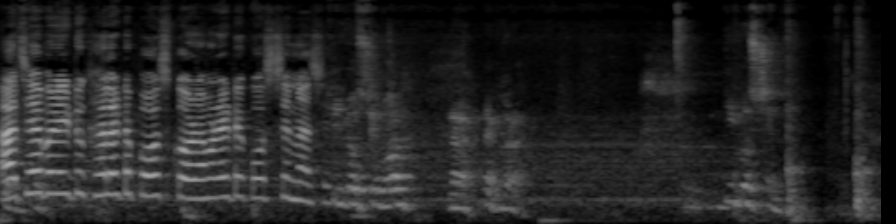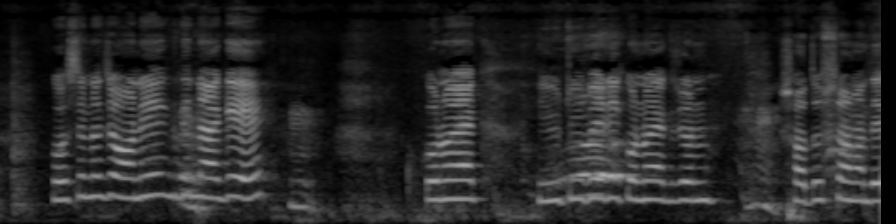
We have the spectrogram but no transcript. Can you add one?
আচ্ছা এবার একটু খেলাটা পজ কর আমার একটা কোশ্চেন আছে। কি কোশ্চেন বল? কি কোশ্চেন কোশ্চেন হচ্ছে অনেক দিন আগে হুম। কোনো এক ইউটিউবেরই কোনো একজন সদস্য আমাদের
